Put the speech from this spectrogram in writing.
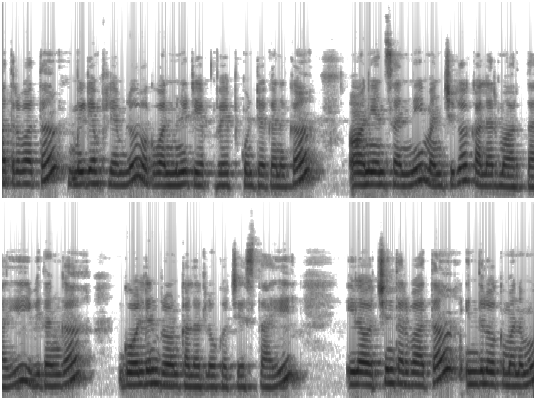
ఆ తర్వాత మీడియం ఫ్లేమ్లో ఒక వన్ మినిట్ వేపుకుంటే కనుక ఆనియన్స్ అన్నీ మంచిగా కలర్ మారుతాయి. ఈ విధంగా గోల్డెన్ బ్రౌన్ కలర్లోకి వచ్చేస్తాయి. ఇలా వచ్చిన తర్వాత ఇందులోకి మనము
